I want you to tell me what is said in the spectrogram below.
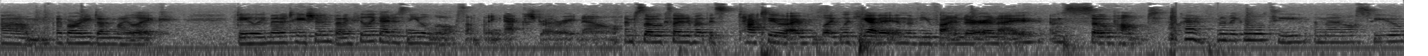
um, I've already done my like daily meditation, but I feel like I just need a little something extra right now. I'm so excited about this tattoo. I'm like looking at it in the viewfinder and I am so pumped. Okay, I'm gonna make a little tea and then I'll see you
